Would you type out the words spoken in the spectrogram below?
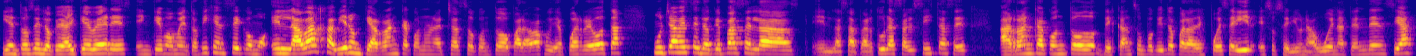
y entonces lo que hay que ver es en qué momento. Fíjense como en la baja, vieron que arranca con un hachazo con todo para abajo y después rebota. Muchas veces lo que pasa en las, en las aperturas alcistas es arranca con todo, descansa un poquito para después seguir, eso sería una buena tendencia.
